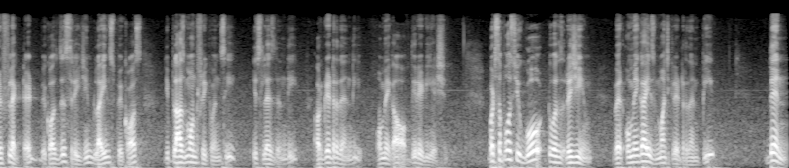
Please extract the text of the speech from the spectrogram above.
reflected because this regime lies because the plasmon frequency is less than the or greater than the omega of the radiation. But suppose you go to a regime where omega is much greater than p, then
